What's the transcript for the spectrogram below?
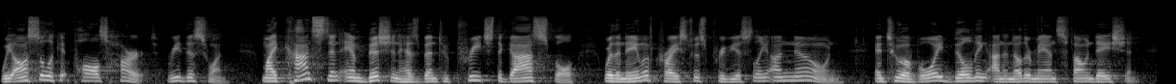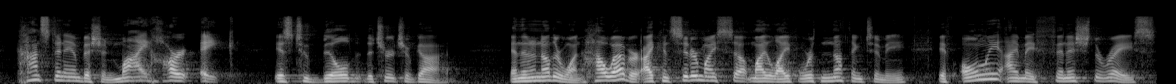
We also look at Paul's heart. Read this one. My constant ambition has been to preach the gospel where the name of Christ was previously unknown and to avoid building on another man's foundation. Constant ambition, my heart ache is to build the church of God. And then another one. However, I consider myself my life worth nothing to me if only I may finish the race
